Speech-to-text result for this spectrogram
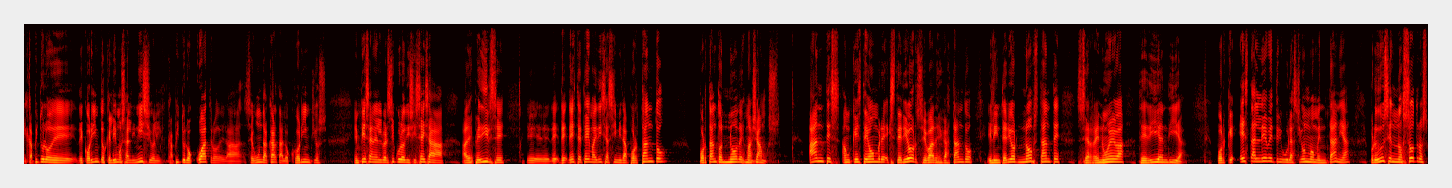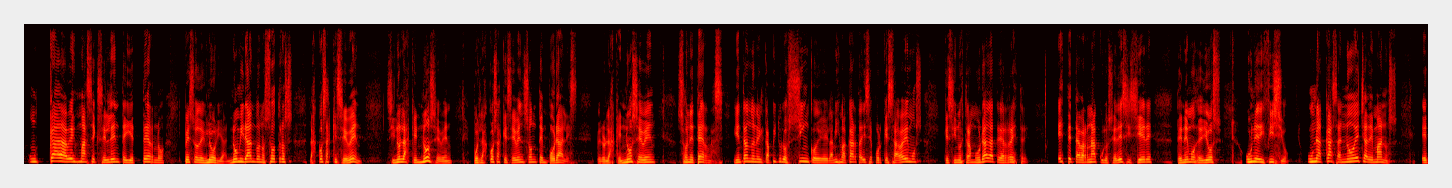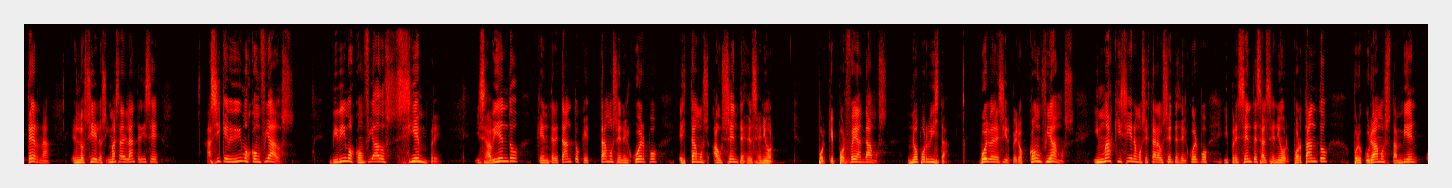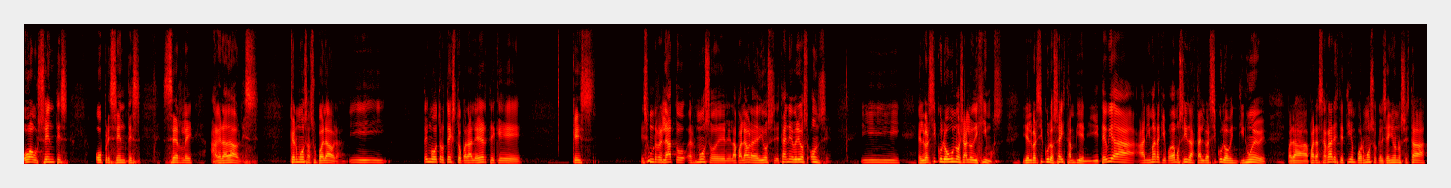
el capítulo de, Corintios que leímos al inicio, el capítulo 4 de la segunda carta a los Corintios, empieza en el versículo 16 a, despedirse eh, de, de, este tema y dice así, mira, por tanto, por tanto no desmayamos. Antes, aunque este hombre exterior se va desgastando, el interior, no obstante, se renueva de día en día. Porque esta leve tribulación momentánea produce en nosotros un cada vez más excelente y eterno peso de gloria, no mirando nosotros las cosas que se ven, sino las que no se ven, pues las cosas que se ven son temporales, pero las que no se ven son eternas. Y entrando en el capítulo 5 de la misma carta, dice, porque sabemos que si nuestra morada terrestre, este tabernáculo se deshiciere, tenemos de Dios un edificio, una casa no hecha de manos, eterna, en los cielos. Y más adelante dice, así que vivimos confiados, vivimos confiados siempre y sabiendo que entre tanto que estamos en el cuerpo, estamos ausentes del Señor, porque por fe andamos, no por vista. Vuelve a decir, pero confiamos y más quisiéramos estar ausentes del cuerpo y presentes al Señor. Por tanto, procuramos también o ausentes o presentes serle agradables. Qué hermosa su palabra. Y tengo otro texto para leerte que, que es, es un relato hermoso de la palabra de Dios. Está en Hebreos 11. Y el versículo 1 ya lo dijimos. Y el versículo 6 también. Y te voy a animar a que podamos ir hasta el versículo 29 para, para cerrar este tiempo hermoso que el Señor nos está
